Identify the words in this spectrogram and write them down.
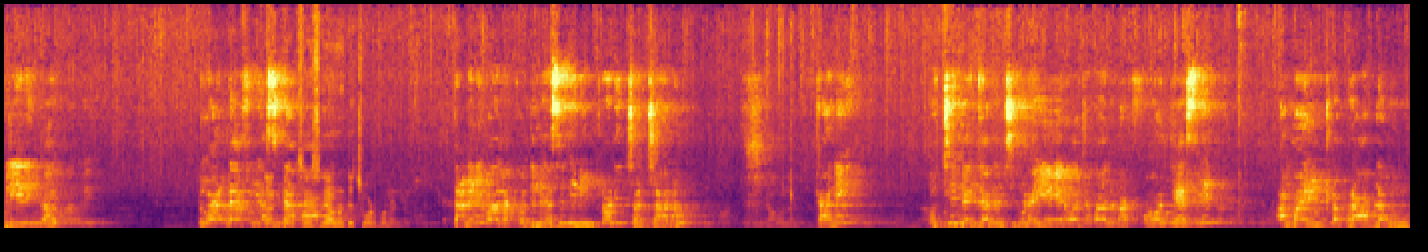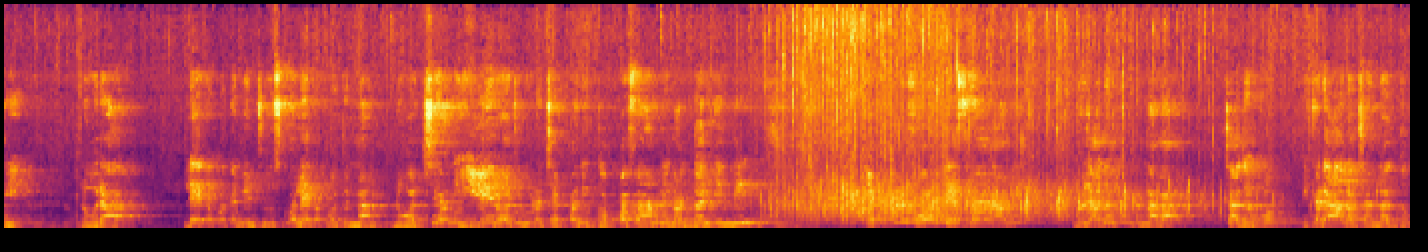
బ్లీడింగ్ అవుతుంది. టూ అండ్ హాఫ్ ఇయర్స్ చూడమనండి. తనని వాళ్ళకి వదిలేసి నేను ఇంట్లో నుంచి వచ్చాను. కానీ వచ్చిన దగ్గర నుంచి కూడా ఏ రోజు వాళ్ళు నాకు ఫోన్ చేసి అమ్మ ఇంట్లో ప్రాబ్లం ఉంది. నువ్వురా లేకపోతే మేము చూసుకోలేకపోతున్నాం. నువ్వు వచ్చావని ఏ రోజు కూడా చెప్పని గొప్ప ఫ్యామిలీ నాకు దొరికింది. ఎప్పుడు ఫోన్ చేస్తారా అని నువ్వు చదువుకుంటున్నావా? చదువుకో. ఇక్కడ ఆలోచనలు వద్దు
